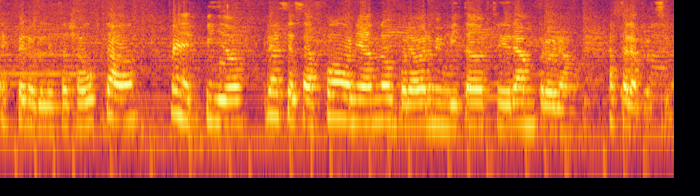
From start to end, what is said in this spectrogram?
Espero que les haya gustado. Me despido. Gracias a Foneando por haberme invitado a este gran programa. Hasta la próxima.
